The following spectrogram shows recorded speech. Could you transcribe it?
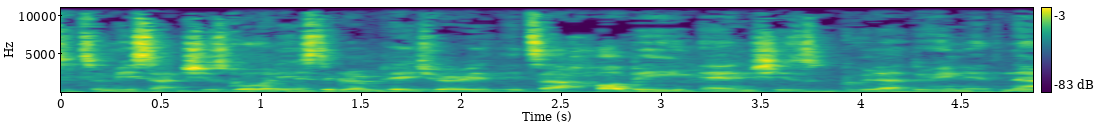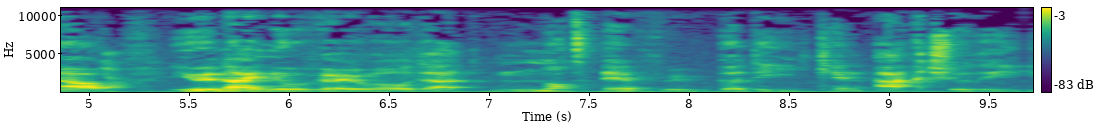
to Tomisan. She's got an Instagram page for it. It's a hobby, and she's good at doing it. Now, Yeah. you and I know very well that not everybody can actually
